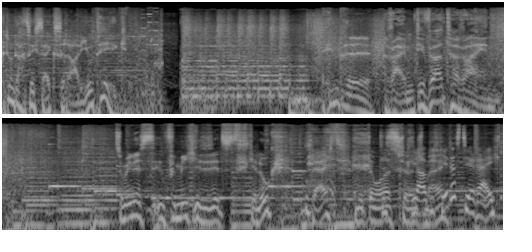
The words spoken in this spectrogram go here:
886 Radiothek. Tempel reimt die Wörter rein. Zumindest für mich ist es jetzt genug. Es reicht mit der Das Monatschallenge glaube ich, Mai. eh, dass dir reicht.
